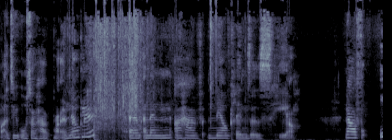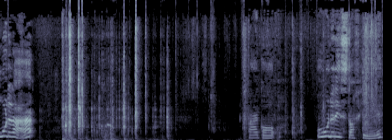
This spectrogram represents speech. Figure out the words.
but I do also have my own nail glue. Um, and then I have nail cleansers here. Now for all of that, I got all of this stuff here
